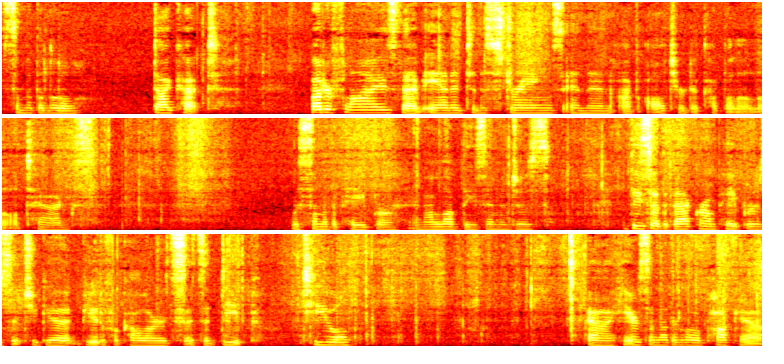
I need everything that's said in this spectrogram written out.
some of the little die-cut butterflies that I've added to the strings, and then I've altered a couple of little tags with some of the paper, and I love these images. These are the background papers that you get, beautiful colors. It's a deep teal. Uh, here's another little pocket,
